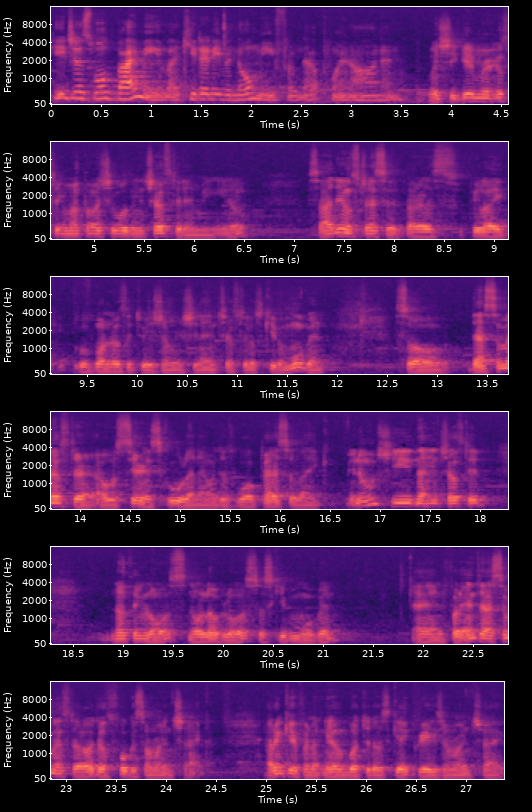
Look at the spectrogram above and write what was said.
he just walked by me like he didn't even know me from that point on. And When she gave me her Instagram, I thought she wasn't interested in me, you know? So I didn't stress it, but I just feel like it was one of those situations where she's not interested, let's keep it moving. So that semester, I was here in school and I would just walk past her like, you know, she's not interested, nothing lost, no love lost, just keep it moving. And for the entire semester, I would just focus on running track. I didn't care for nothing else but to just get grades and run track.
